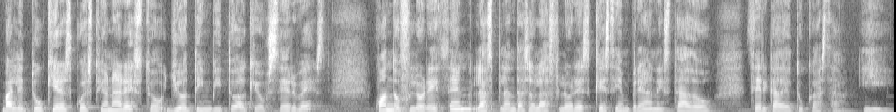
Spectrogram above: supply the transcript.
vale, tú quieres cuestionar esto, yo te invito a que observes cuando florecen las plantas o las flores que siempre han estado cerca de tu casa y,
